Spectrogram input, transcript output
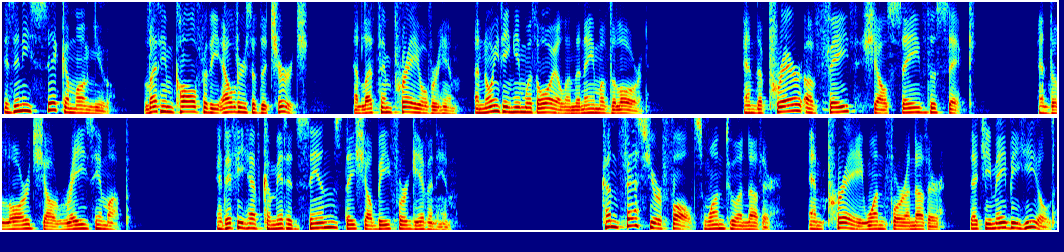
Is any sick among you? Let him call for the elders of the church, and let them pray over him, anointing him with oil in the name of the Lord. And the prayer of faith shall save the sick, and the Lord shall raise him up. And if he have committed sins, they shall be forgiven him. Confess your faults one to another, and pray one for another, that ye may be healed.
